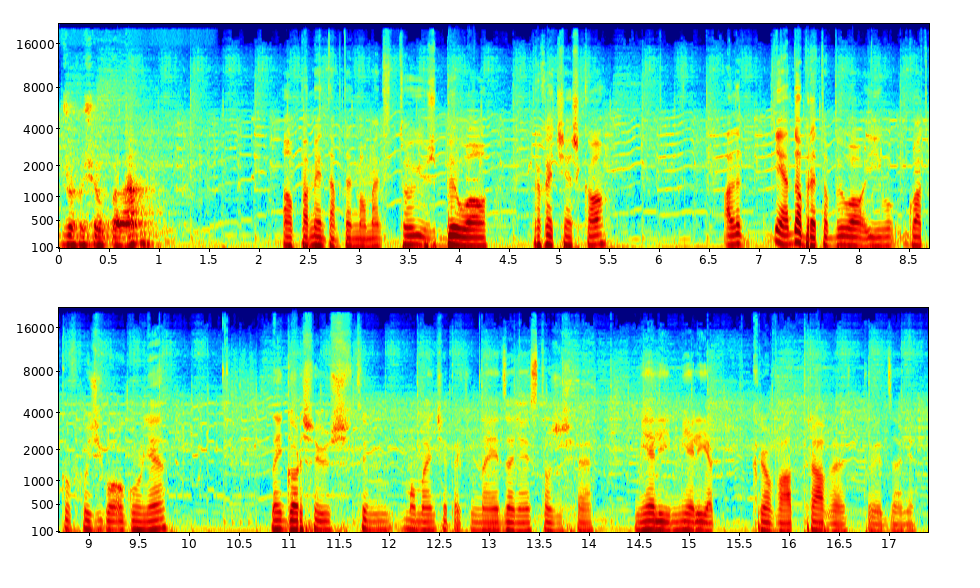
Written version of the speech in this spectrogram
Brzuchu się układa. O, pamiętam ten moment. Tu już było trochę ciężko. Ale nie, dobre to było i gładko wchodziło ogólnie. Najgorsze już w tym momencie takim na jedzenie jest to, że się mieli, mieli jak krowa trawę to jedzenie.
